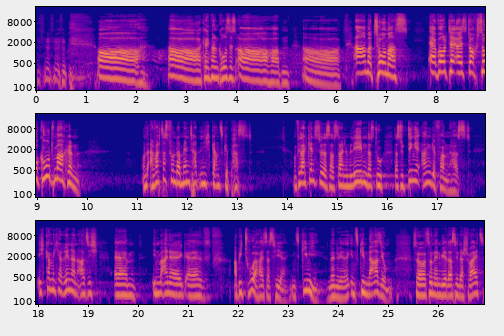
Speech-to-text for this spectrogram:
oh, oh, kann ich mal ein großes Oh haben? Oh, armer Thomas, er wollte es doch so gut machen. Und einfach das Fundament hat nicht ganz gepasst. Und vielleicht kennst du das aus deinem Leben, dass du, dass du Dinge angefangen hast. Ich kann mich erinnern, als ich ähm, in meine äh, Abitur heißt das hier, ins Gimmi nennen wir, ins Gymnasium, so, so nennen wir das in der Schweiz.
